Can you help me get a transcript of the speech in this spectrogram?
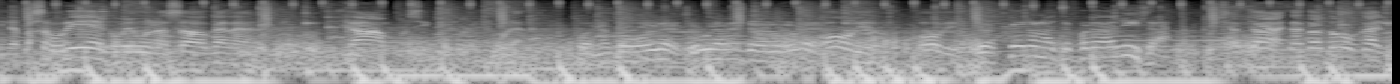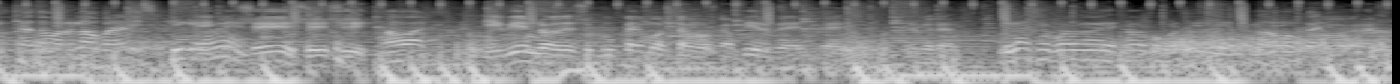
Y la pasamos bien, comimos un asado acá en, la- en el campo, así que espectacular. Bueno, por volver, seguramente van a volver. Obvio, obvio. Lo espero en la temporada lisa. Ya está, está todo Cali, está todo arreglado para Alicia. Quique también. Sí, sí, sí. Más vale. Y bien nos desocupemos, estamos acá firmes eh, el verano. Gracias por haberme dejado compartir día. Vamos, Cali. Vamos, gracias.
